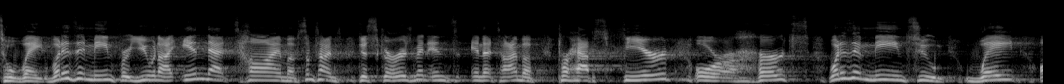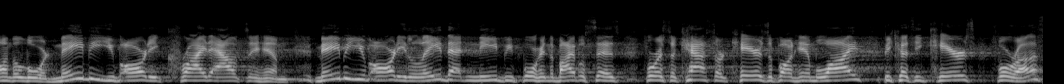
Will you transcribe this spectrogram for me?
to wait? What does it mean for you and I in that time of sometimes discouragement, in, in that time of perhaps fear or hurts? What does it mean to wait on the Lord? Maybe you've already cried out to Him. Maybe you've already laid that need before Him. The Bible says for us to cast our cares upon Him. Why? Because He cares for us.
